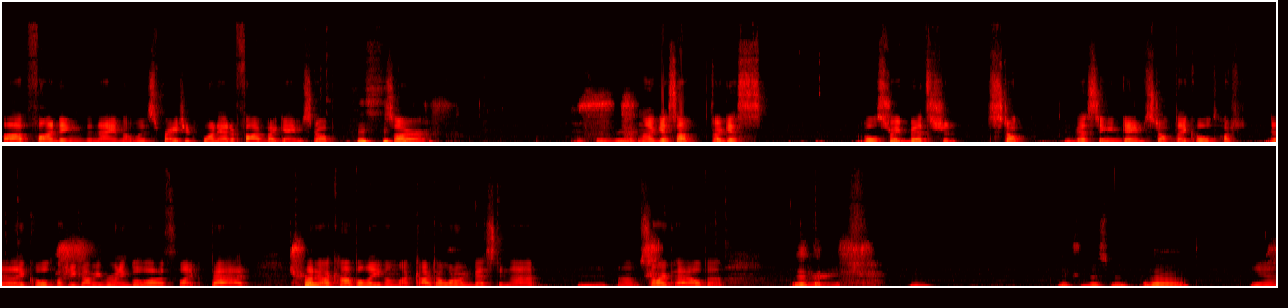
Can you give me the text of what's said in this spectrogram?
uh, finding the name, it was rated one out of five by GameStop. So That's so weird. I guess I I guess Wall Street bets should stop investing in GameStop. They called Hosh, uh, they called Hoshigami Ruining Blue Earth like bad. True. I, I can't believe I'm like I don't want to invest in that. Mm, Um, sorry, pal, but Yeah. alright. Hmm. Next investment. But, uh, yeah,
